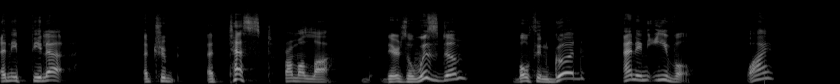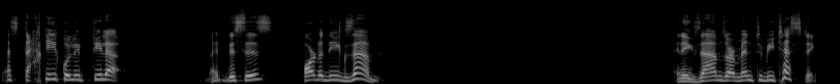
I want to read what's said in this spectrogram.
an ibtila, a, a test from Allah. There's a wisdom both in good and in evil. Why? That's tahqiqul ibtila. Right? This is part of the exam. And exams are meant to be testing.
